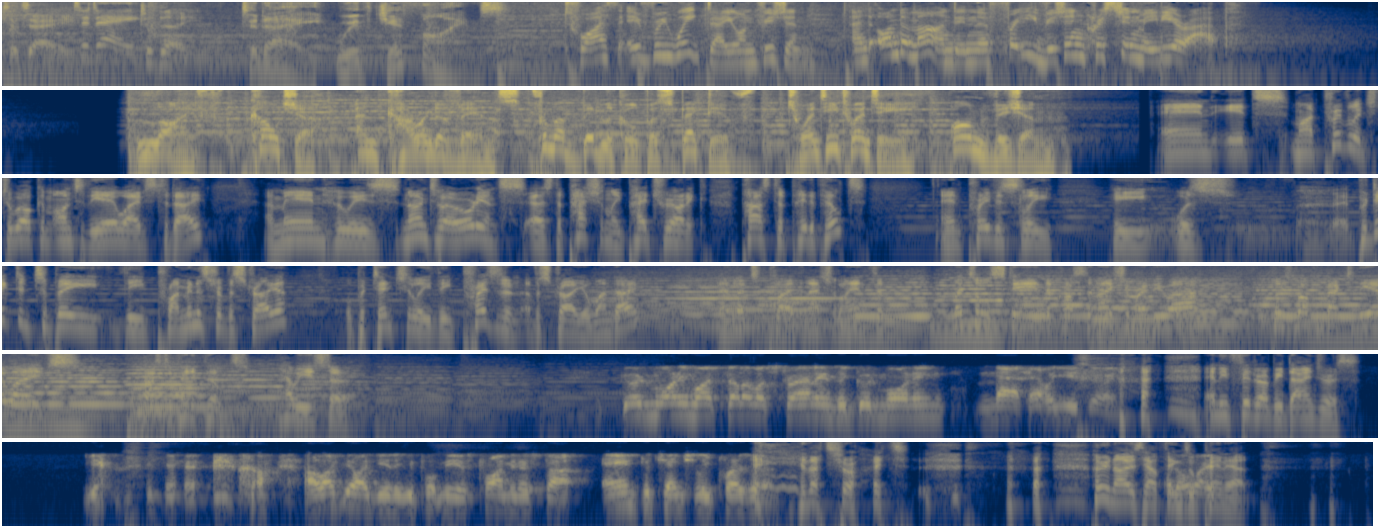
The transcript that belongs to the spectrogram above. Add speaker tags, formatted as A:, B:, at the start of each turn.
A: Today.
B: Today.
C: Today.
A: Today with Jeff Vines.
B: Twice every weekday on Vision and on demand in the free Vision Christian Media app.
D: Life, culture, and current events from a biblical perspective. 2020 on Vision.
E: And it's my privilege to welcome onto the airwaves today a man who is known to our audience as the passionately patriotic Pastor Peter Pilt. And previously, he was uh, predicted to be the Prime Minister of Australia or potentially the President of Australia one day. And let's play the national anthem. Let's all stand across the nation wherever you are. Please welcome back to the airwaves, Pastor Peter Pilt. How are you, sir?
F: Good morning, my fellow Australians, and good morning, Matt. How are you doing?
E: Any fitter, I'd be dangerous.
F: Yeah, I like the idea that you put me as Prime Minister and potentially President.
E: That's right. Who knows how things will pan out?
